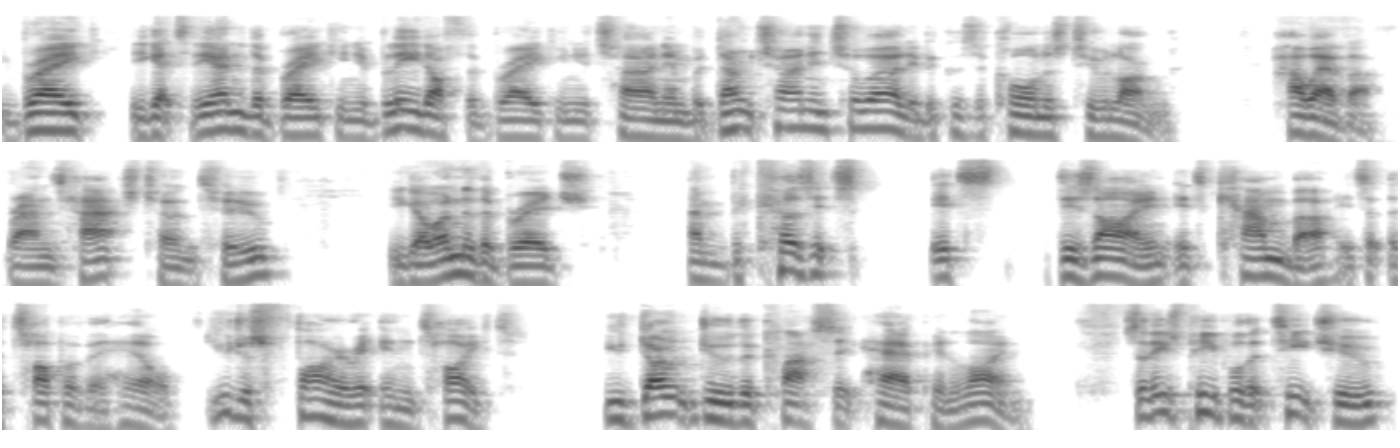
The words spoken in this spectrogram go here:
You break, you get to the end of the break and you bleed off the break and you turn in, but don't turn in too early because the corner's too long. However, Brands Hatch, turn two, you go under the bridge, and because it's it's design, it's camber, it's at the top of a hill, you just fire it in tight. You don't do the classic hairpin line. So these people that teach you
